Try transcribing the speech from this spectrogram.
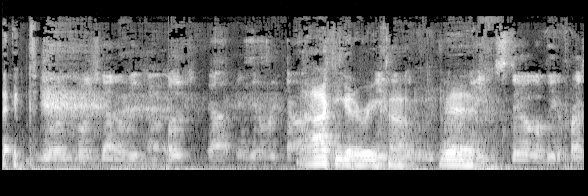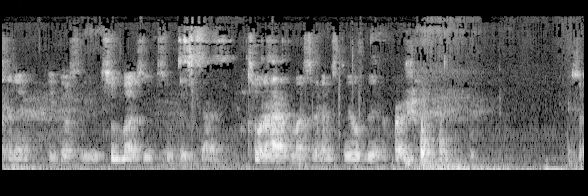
right. George Bush got a recount. Bush got, can get a recount. I can get a He recount. get a recount. Yeah. He's still gonna be the president. He goes two months. Two, two and a half months of him still being the president. So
